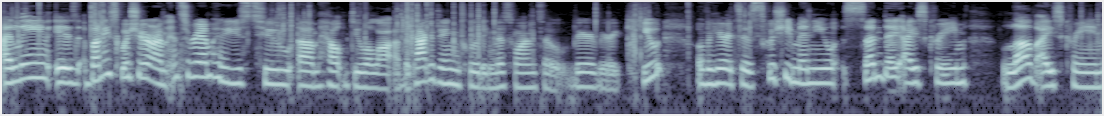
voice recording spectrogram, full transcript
Eileen is Bunny Squisher on Instagram who used to um, help do a lot of the packaging, including this one. So very, very cute. Over here it says Squishy Menu, Sunday Ice Cream, Love Ice Cream,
